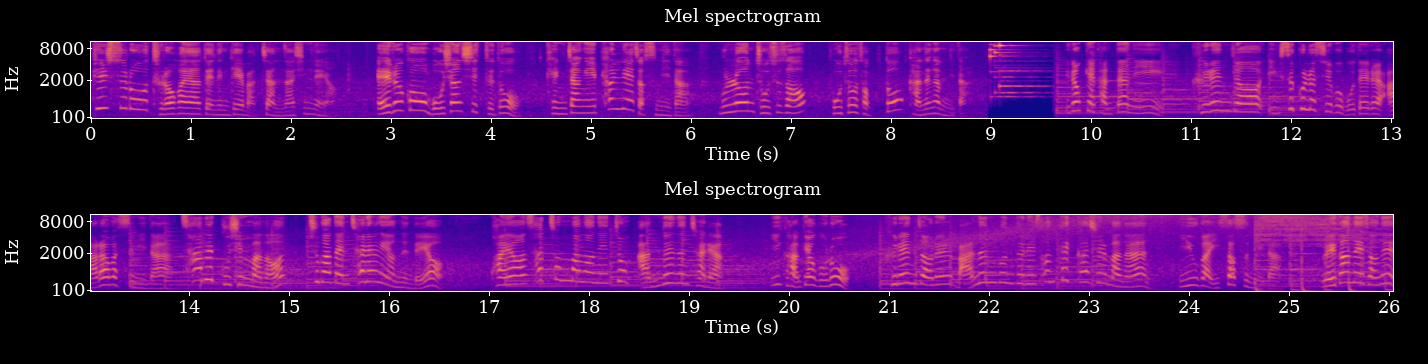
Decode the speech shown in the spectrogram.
필수로 들어가야 되는 게 맞지 않나 싶네요. 에르고 모션 시트도 굉장히 편리해졌습니다. 물론 조수석, 보조석도 가능합니다. 이렇게 간단히 그랜저 익스클루시브 모델을 알아봤습니다. 490만 원 추가된 차량이었는데요. 과연 4천만 원이 좀 안 되는 차량, 이 가격으로 그랜저를 많은 분들이 선택하실 만한 이유가 있었습니다. 외관에서는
